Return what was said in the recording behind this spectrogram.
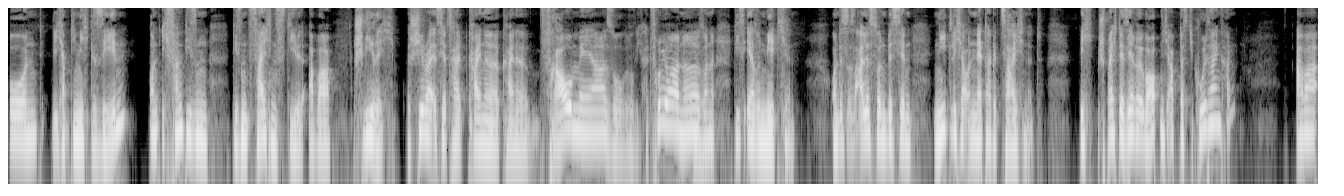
Und ich habe die nicht gesehen. Und ich fand diesen, diesen Zeichenstil aber schwierig. Shira ist jetzt halt keine, keine Frau mehr, so, so wie halt früher, ne, sondern die ist eher so ein Mädchen. Und es ist alles so ein bisschen niedlicher und netter gezeichnet. Ich spreche der Serie überhaupt nicht ab, dass die cool sein kann. Aber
